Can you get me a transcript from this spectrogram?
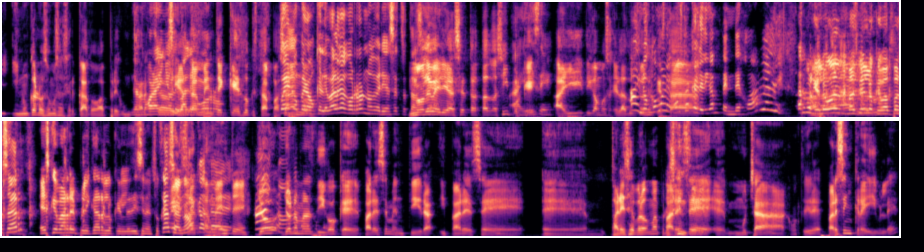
y, y nunca nos hemos acercado a preguntar vale ciertamente qué es lo que está pasando. Bueno, pero aunque le valga gorro, no debería ser tratado no así, ¿eh? debería ser tratado así, porque Ahí digamos, el adulto Ay, es no, el ¿cómo que le está... gusta que le digan pendejo? Háblale. Sí, porque luego más bien lo que va a pasar es que va a replicar lo que le dicen en su casa, ¿no? Exactamente. Yo, no, yo no nada más digo que parece mentira y parece. eh, Parece broma, pero parece eh, mucha. ¿Cómo te diré? Parece increíble,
